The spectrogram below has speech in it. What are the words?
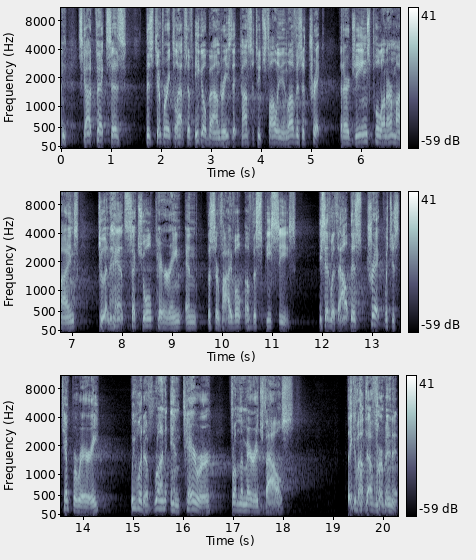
And Scott Peck says this temporary collapse of ego boundaries that constitutes falling in love is a trick that our genes pull on our minds to enhance sexual pairing and the survival of the species. He said, without this trick, which is temporary, we would have run in terror from the marriage vows. Think about that for a minute.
